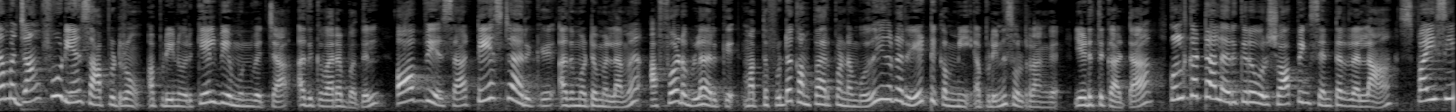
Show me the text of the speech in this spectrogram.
நம்ம ஜங்க் ஃபுட் ஏன் சாப்பிடுறோம் அப்படின்னு ஒரு கேள்வியை முன் வச்சா அதுக்கு வர பதில் ஆப்வியஸா டேஸ்டா இருக்கு. அது மட்டும் இல்லாம அஃபோர்டபுளா இருக்கு. மத்த ஃபுட்டை கம்பேர் பண்ணும்போது இதோட ரேட்டு கம்மி அப்படின்னு சொல்றாங்க. எடுத்துக்காட்டா கொல்கட்டால இருக்கிற ஒரு ஷாப்பிங் சென்டர்ல எல்லாம் ஸ்பைசி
